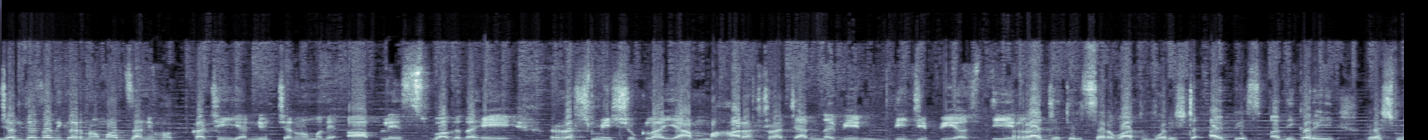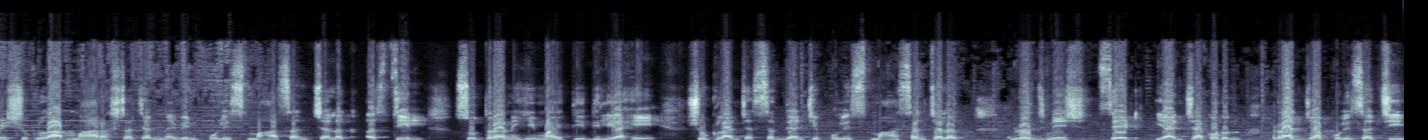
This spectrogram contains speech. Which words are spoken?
जनतेचा अधिकारनामा जाणीव हक्काची या न्यूज चॅनलमध्ये आपले स्वागत आहे. रश्मी शुक्ला या महाराष्ट्राच्या नवीन डीजीपी असतील. राज्यातील सर्वात वरिष्ठ आय पी एस अधिकारी रश्मी शुक्ला महाराष्ट्राच्या नवीन पोलीस महासंचालक असतील. सूत्रांनी ही माहिती दिली आहे. शुक्लांच्या सध्याची पोलीस महासंचालक रजनीश सेठ यांच्याकडून राज्य पोलिसाची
